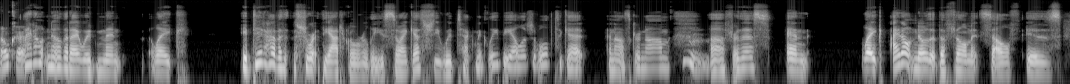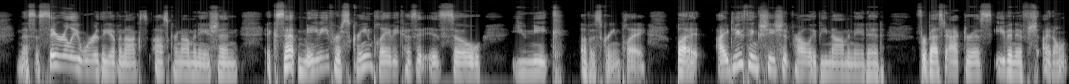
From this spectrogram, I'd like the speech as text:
Okay. I don't know that I would meant like it did have a short theatrical release, so I guess she would technically be eligible to get an Oscar nom Hmm. uh, for this. And like, I don't know that the film itself is necessarily worthy of an Oscar nomination, except maybe for screenplay because it is so unique of a screenplay. But I do think she should probably be nominated for Best Actress, even if I don't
